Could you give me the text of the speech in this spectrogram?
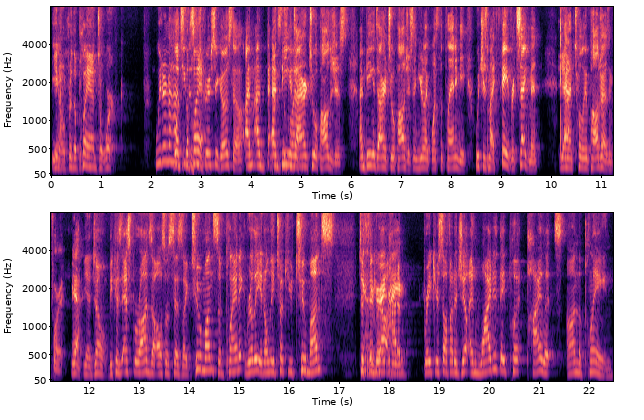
you yeah. know, for the plan to work. We don't know how What's deep the this plan? conspiracy goes, though. I'm I'm, I'm being a diehard two apologist. I'm being a diehard two apologist, and you're like, "What's the plan to me?" Which is my favorite segment, Yeah. and I'm totally apologizing for it. Yeah, Yeah, don't because Esperanza also says like two months of planning. Really, it only took you two months to Yeah, figure out how to break yourself out of jail. And why did they put pilots on the plane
